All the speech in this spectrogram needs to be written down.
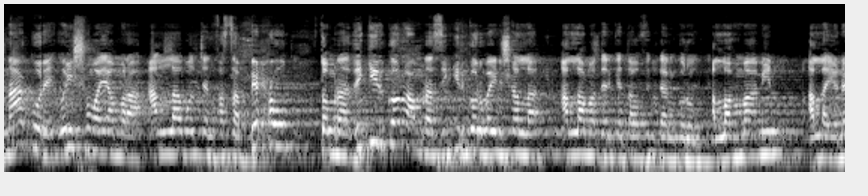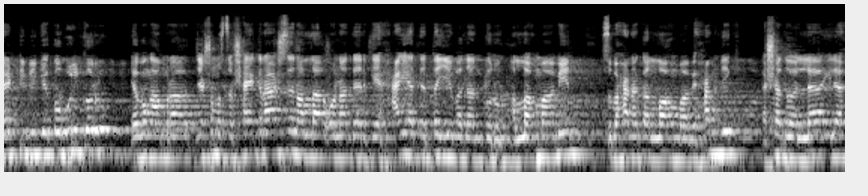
না করে ওই সময় আমরা আল্লাহ বলছেন ফাসা বেহাউ তোমরা জিকির করো, আমরা জিকির করব ইনশাল্লাহ আল্লাহ আমাদেরকে তৌফিক দান করুক। আল্লাহ আমিন। আল্লাহ ইউনাইট টিভিকে কবুল করুক এবং আমরা যে সমস্ত শায়করা আসছেন, আল্লাহ ওনাদেরকে হায়াতে তৈবা দান করুক। আল্লাহ আমিন। সুবাহানাক আসাদুল্লাহ বিহামদিক। আশহাদু আল্লা ইলাহ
